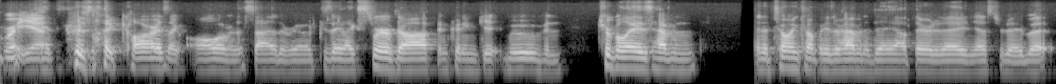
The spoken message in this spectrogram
Right. Yeah. And there's like cars like all over the side of the road because they like swerved off and couldn't get move and AAA's having and the towing companies are having a day out there today and yesterday. But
